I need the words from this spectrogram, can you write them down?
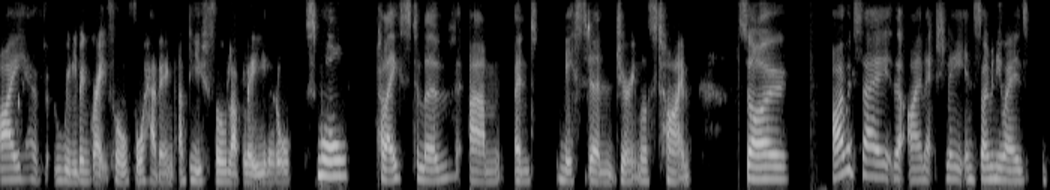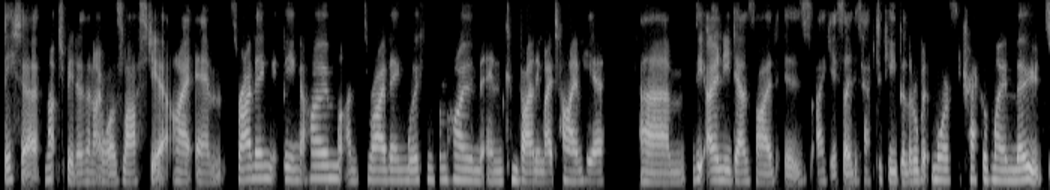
I have really been grateful for having a beautiful, lovely little small place to live um, and nest in during this time. So I would say that I'm actually, in so many ways, better, much better than I was last year. I am thriving being at home, I'm thriving working from home and combining my time here. Um, the only downside is, I guess, I just have to keep a little bit more of track of my moods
